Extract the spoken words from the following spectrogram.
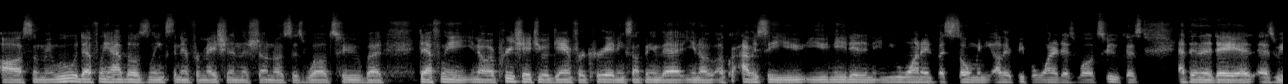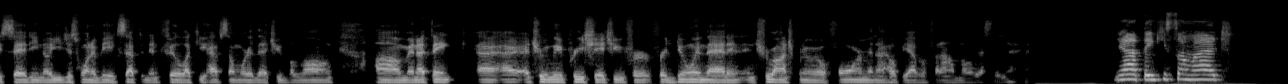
Awesome. And we will definitely have those links and information in the show notes as well too. But definitely, you know, appreciate you again for creating something that, you know, obviously you you needed and, you wanted, but so many other people wanted as well too. Because at the end of the day, as we said, you know, you just want to be accepted and feel like you have somewhere that you belong. Um, and I think I, I, truly appreciate you for for doing that in, in true entrepreneurial form. And I hope you have a phenomenal rest of the day. Yeah, thank you so much.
